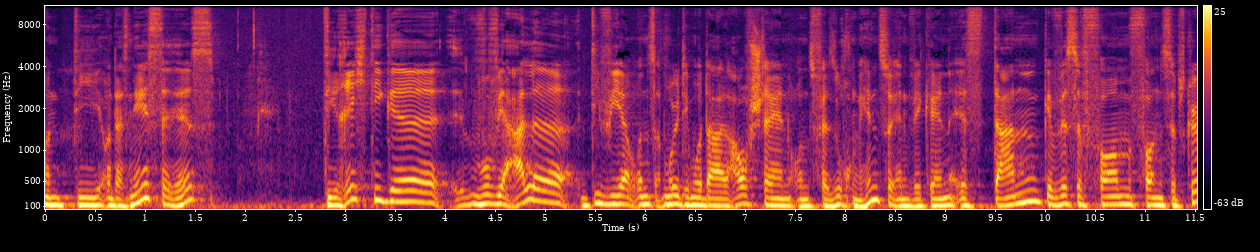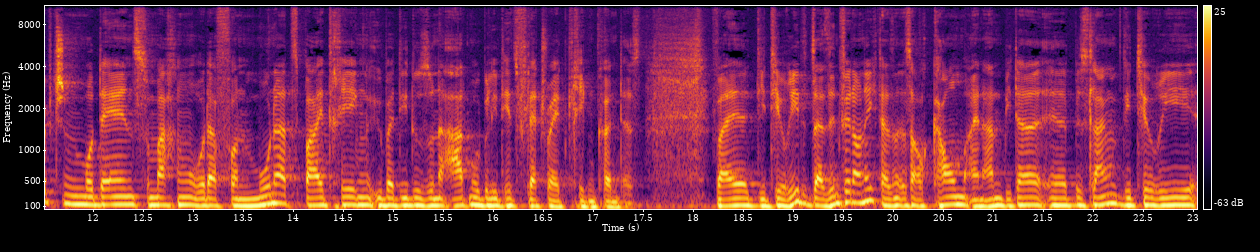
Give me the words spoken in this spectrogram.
und, die, und das nächste ist, die richtige, wo wir alle, die wir uns multimodal aufstellen, uns versuchen hinzuentwickeln, ist dann gewisse Formen von Subscription-Modellen zu machen oder von Monatsbeiträgen, über die du so eine Art Mobilitäts-Flatrate kriegen könntest. Weil die Theorie, da sind wir noch nicht, da ist auch kaum ein Anbieter äh, bislang. Die Theorie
